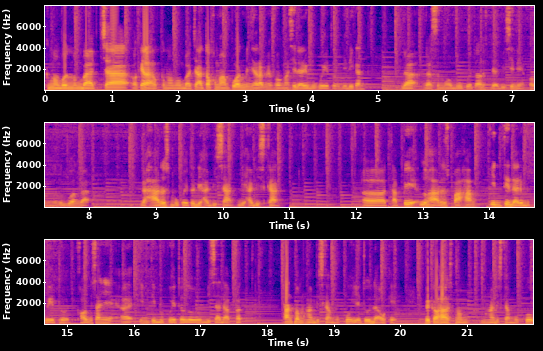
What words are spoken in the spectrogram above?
kemampuan membaca oke okay lah kemampuan membaca atau kemampuan menyerap informasi dari buku itu. Jadi kan nggak nggak semua buku itu harus dihabisin ya. Kalau menurut gua nggak nggak harus buku itu dihabiskan dihabiskan. Uh, tapi lu harus paham inti dari buku itu. Kalau misalnya uh, inti buku itu lu bisa dapat tanpa menghabiskan buku ya itu udah oke. okay. Tapi kalau harus menghabiskan buku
